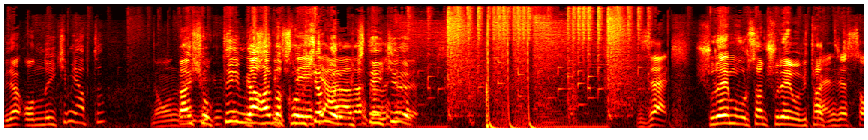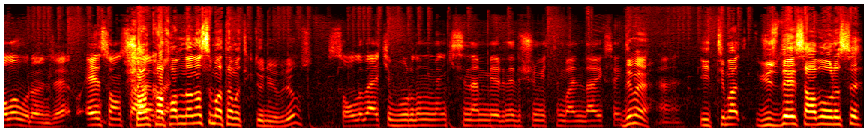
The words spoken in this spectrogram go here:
Bir dakika onunla iki mi yaptın? Ne oldu? Ben şoktayım üç- ya hadi bak konuşamıyorum abi, adam 3'te 2 mi? Güzel. Şuraya mı vursam şuraya mı bir tak. Bence solo vur önce. En son sağa Şu an bırak. kafamda nasıl matematik dönüyor biliyor musun? Solu belki vurdum ikisinden birini düşürme ihtimali daha yüksek. Değil mi? Yani. İhtimal yüzde hesabı orası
